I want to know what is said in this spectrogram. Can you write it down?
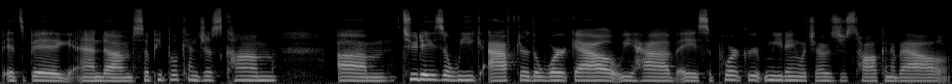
it's big, and um, so people can just come um, two days a week after the workout, we have a support group meeting, which I was just talking about.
